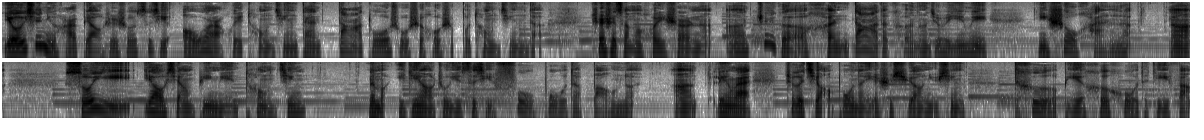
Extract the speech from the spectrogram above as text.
有一些女孩表示说自己偶尔会痛经，但大多数时候是不痛经的，这是怎么回事呢？啊，这个很大的可能就是因为你受寒了啊，所以要想避免痛经，那么一定要注意自己腹部的保暖啊。另外，这个脚部呢也是需要女性特别呵护的地方，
